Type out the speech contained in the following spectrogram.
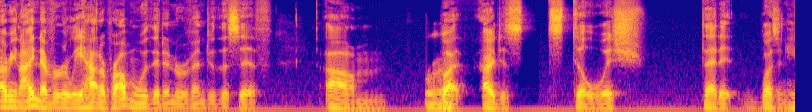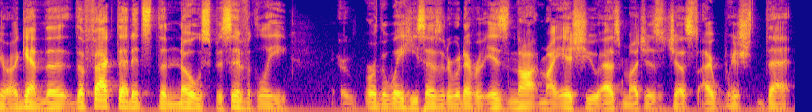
I mean, I never really had a problem with it in Revenge of the Sith, um, Right. but I just still wish that it wasn't here. Again, the the fact that it's the no specifically, or, or the way he says it or whatever, is not my issue as much as just I wish that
